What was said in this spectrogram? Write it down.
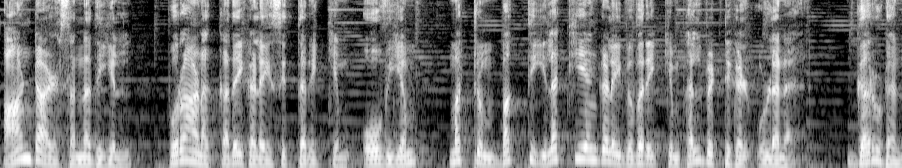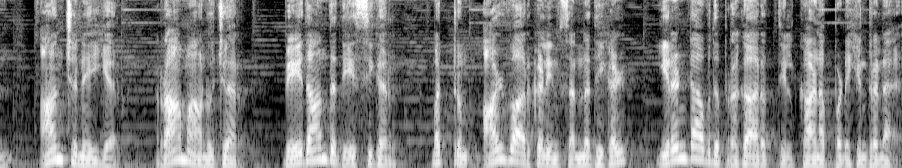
ஆண்டாள் சன்னதியில் புராணக் கதைகளை சித்தரிக்கும் ஓவியம் மற்றும் பக்தி இலக்கியங்களை விவரிக்கும் கல்வெட்டுகள் உள்ளன. கருடன் ஆஞ்சநேயர் ராமானுஜர் வேதாந்த தேசிகர் மற்றும் ஆழ்வார்களின் சன்னதிகள் இரண்டாவது பிரகாரத்தில் காணப்படுகின்றன.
